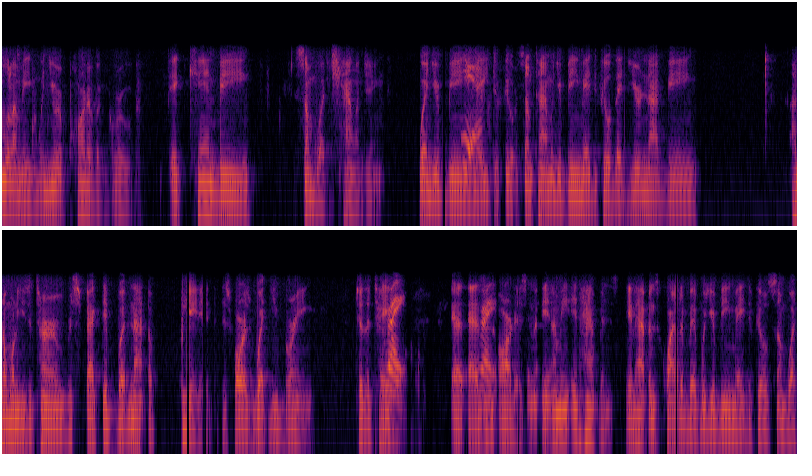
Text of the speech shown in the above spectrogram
Well, I mean, when you're part of a group, it can be somewhat challenging when you're being yeah. made to feel sometimes when you're being made to feel that you're not being I don't want to use the term respected, but not appreciated as far as what you bring to the table right. as, as right. an artist. And I mean, it happens. It happens quite a bit where you're being made to feel somewhat.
